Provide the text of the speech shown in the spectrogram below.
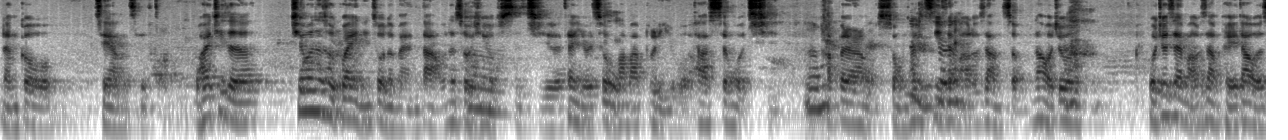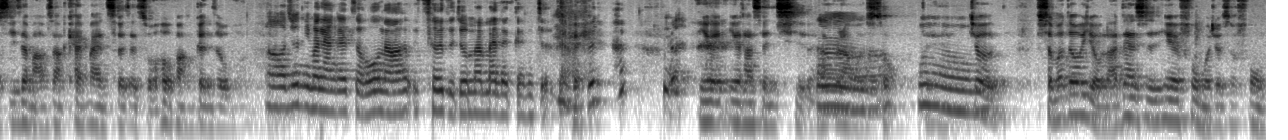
能够这样子。我还记得结婚那时候，关已经做的蛮大，我那时候已经有司机了，但有一次我妈妈不理我，她生我气。她不让让我送，她就自己 在马路上走，那我就我就在马路上陪她，我司机在马路上开慢车，在左后方跟着我。哦，就你们两个走，然后车子就慢慢的跟着这样子。因为因为他生气了，他不让我送，嗯，就什么都有了，但是因为父母就是父母，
